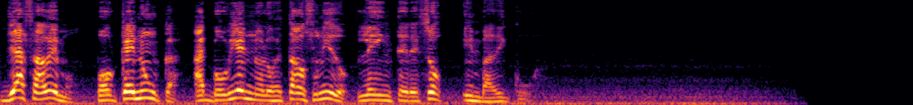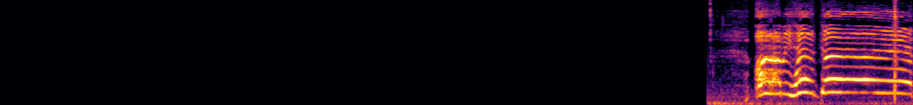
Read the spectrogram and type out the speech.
Ya sabemos por qué nunca al gobierno de los Estados Unidos le interesó invadir Cuba. Hola mi gente,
